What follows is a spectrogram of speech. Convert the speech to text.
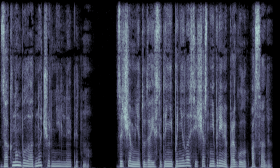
За окном было одно чернильное пятно. «Зачем мне туда, если ты не поняла, сейчас не время прогулок по саду?»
